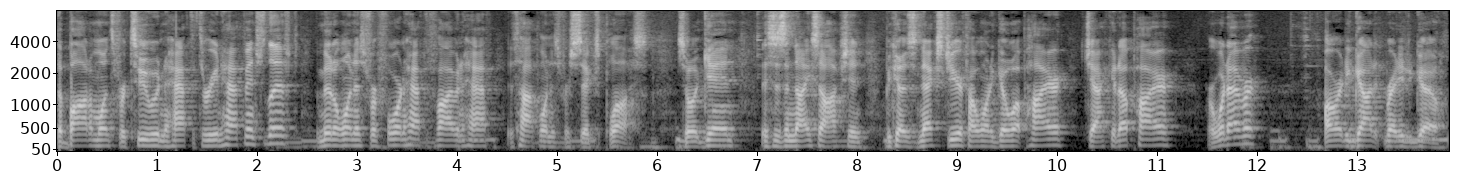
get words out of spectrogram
The bottom one's for two and a half to three and a half inch lift. The middle one is for four and a half to five and a half. The top one is for six plus. So again, this is a nice option because next year if I want to go up higher, jack it up higher, or whatever, already got it ready to go.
